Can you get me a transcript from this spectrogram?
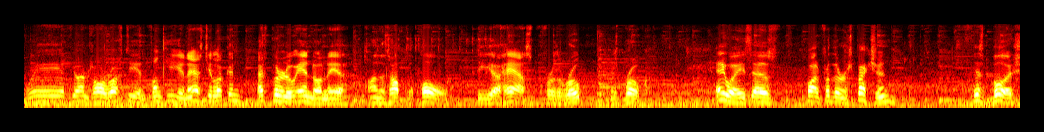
Way up yonder, it's all rusty and funky and nasty looking. I have to put a new end on the on the top of the pole. The uh, hasp for the rope is broke. Anyways, as upon further inspection, this bush,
